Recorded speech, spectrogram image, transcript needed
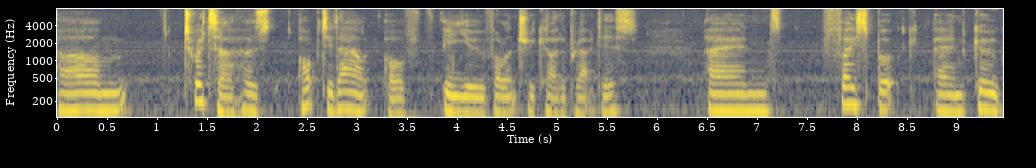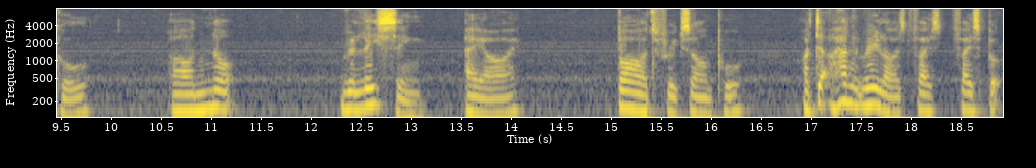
um, Twitter has opted out of EU voluntary code of practice and Facebook and Google are not releasing AI. Bard, for example, I d- I hadn't realised face- Facebook.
